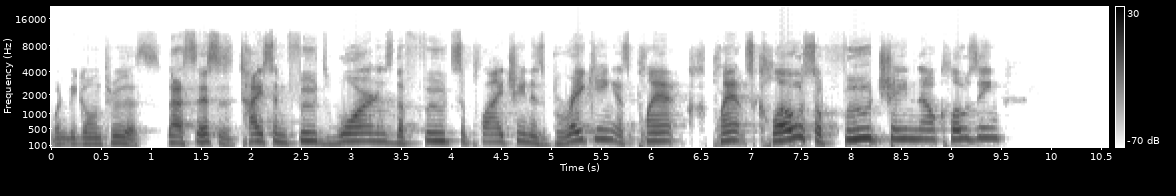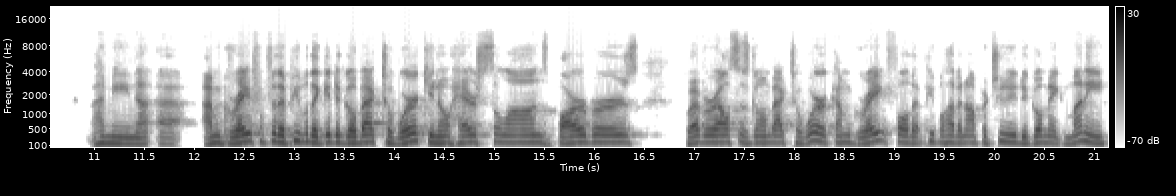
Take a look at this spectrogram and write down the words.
Wouldn't be going through this. That's, this is Tyson Foods warns the food supply chain is breaking as plant plants close. So food chain now closing. I mean, uh, uh, I'm grateful for the people that get to go back to work. You know, hair salons, barbers, whoever else is going back to work. I'm grateful that people have an opportunity to go make money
